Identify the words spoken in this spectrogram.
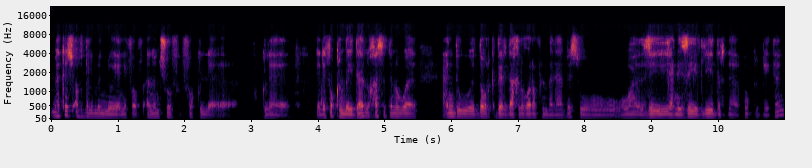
ما كانش أفضل منه يعني فوق أنا نشوف فوق ال فوق ال يعني فوق الميدان وخاصة هو عنده دور كبير داخل غرف الملابس وزي يعني زي ال leader فوق الميدان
